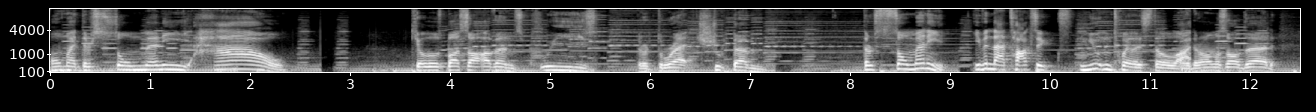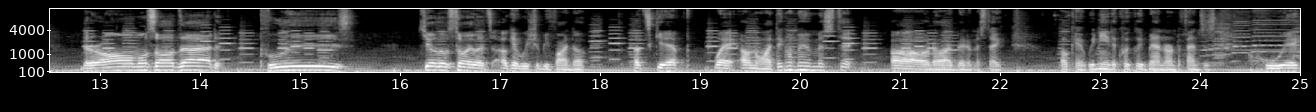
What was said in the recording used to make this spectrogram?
Oh my, there's so many. How? Kill those buzzsaw ovens, please. They're a threat, shoot them. There's so many. Even that toxic mutant toilet is still alive. They're almost all dead. They're almost all dead. Please. Kill those toilets. Okay, we should be fine though. Let's skip. Wait, oh no, I think I made a mistake. Oh no, I made a mistake. Okay, we need to quickly man our defenses. Quick.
